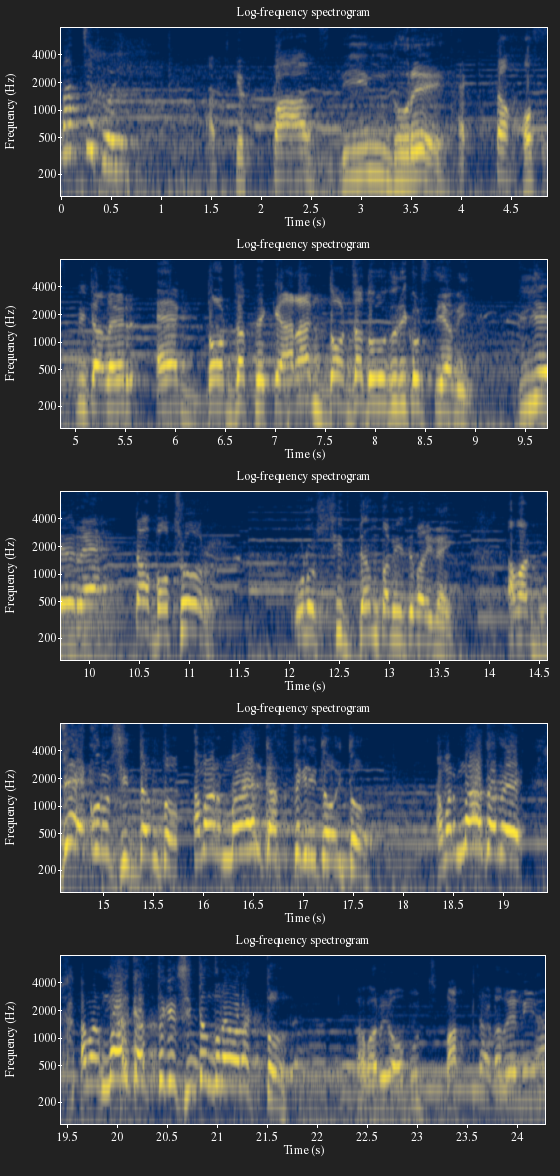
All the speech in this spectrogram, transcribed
বাচ্চা কই? আজকে পাঁচ দিন ধরে একটা হসপিটালের এক দরজা থেকে আর এক দরজা দৌড়দৌড়ি করছি আমি। বিয়ের একটা বছর কোনো সিদ্ধান্ত আমি নিতে পারি নাই। আমার যে কোনো সিদ্ধান্ত আমার মায়ের কাছ থেকে নিতে হইতো। আমার মা জানে, আমার মার কাছ থেকে সিদ্ধান্ত নেওয়া লাগতো। আমার ওই অবুজ বাচ্চাটারে নিয়ে,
